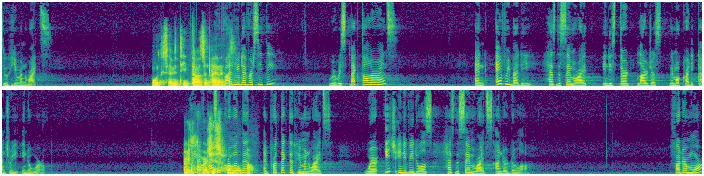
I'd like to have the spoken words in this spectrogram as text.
to human rights. More than 17,000 We value diversity, we respect tolerance, and everybody has the same right in this third largest democratic country in the world. Third We have also promoted wow. and protected human rights where each individual has the same rights under the law. Furthermore,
